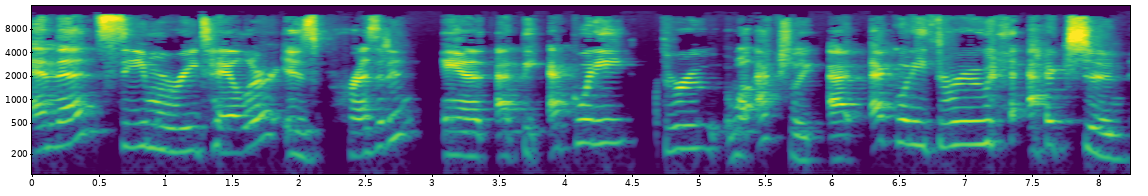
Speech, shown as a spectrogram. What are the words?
And then C. Marie Taylor is president and at the Equity Through, well, actually at Equity Through Action.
